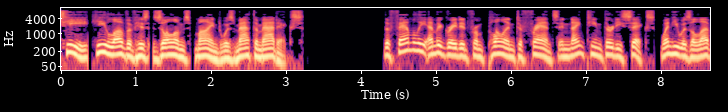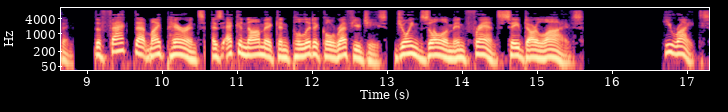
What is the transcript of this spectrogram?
T he love of his Szolem's mind was mathematics. The family emigrated from Poland to France in 1936, when he was 11. The fact that my parents, as economic and political refugees, joined Szolem in France saved our lives." He writes.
